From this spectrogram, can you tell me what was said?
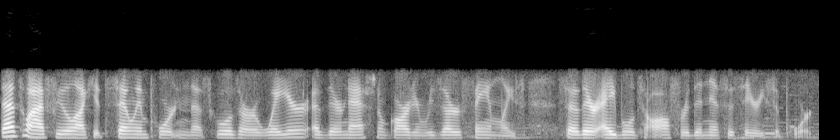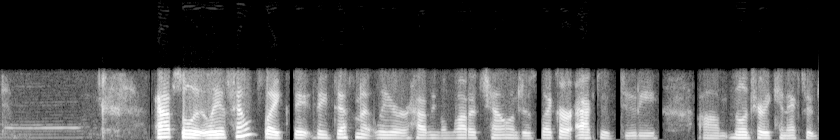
That's why I feel like it's so important that schools are aware of their National Guard and Reserve families so they're able to offer the necessary support. Absolutely. It sounds like they, they definitely are having a lot of challenges, like our active duty um, military connected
